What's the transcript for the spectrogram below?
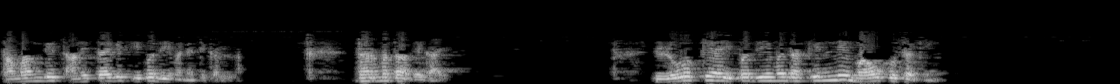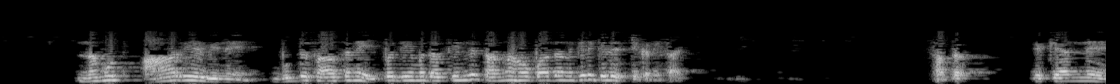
තමන්ගේ අනිත් අයගේ ඉපදීම නැති කළා. ධර්මතා දෙකයි. ලෝකයේ ඉපදීම දකින්නේ මව් කුසකින්. නමුත් ආර්ය විනේ බුද්ධ ශාසනයේ ඉපදීම දකින්නේ තණ්හා උපාදාන කියන කෙලෙස් ටික නිසායි. සත ඒ කියන්නේ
